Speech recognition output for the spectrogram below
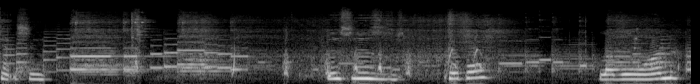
Can't see. This is purple. Level 1.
